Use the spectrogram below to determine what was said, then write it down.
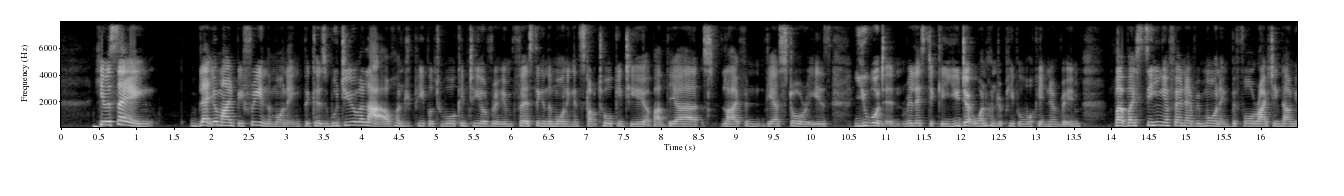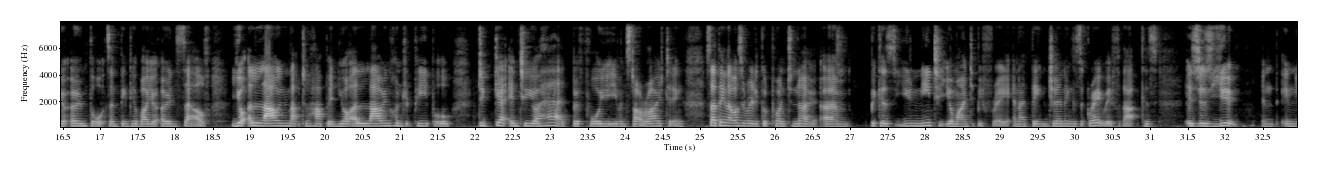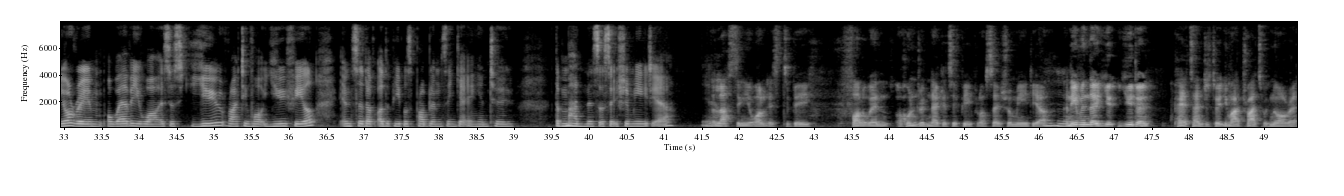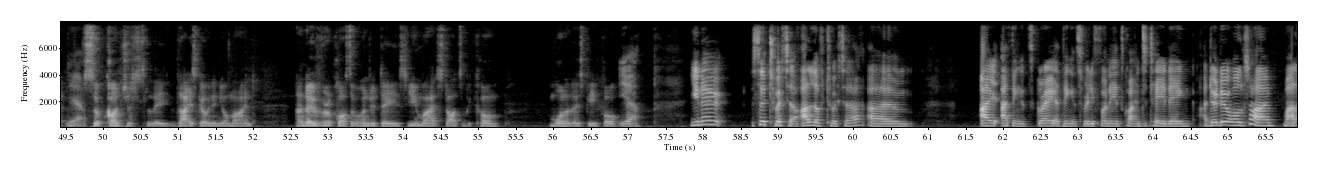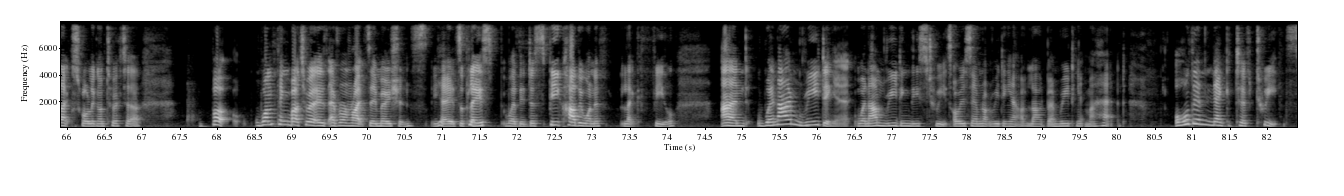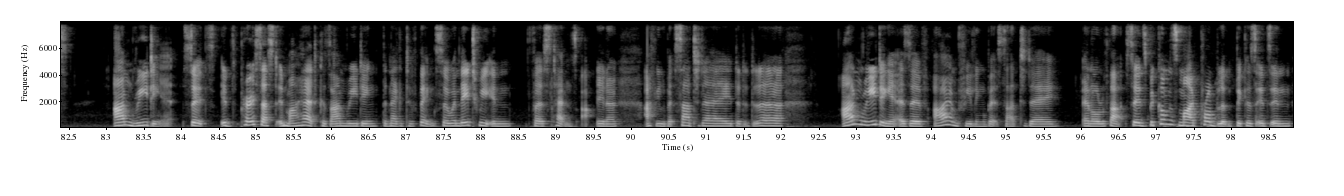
he was saying, let your mind be free in the morning because would you allow hundred people to walk into your room first thing in the morning and start talking to you about their life and their stories? You wouldn't. Realistically, you don't want hundred people walking in your room. But by seeing your phone every morning before writing down your own thoughts and thinking about your own self, you're allowing that to happen. You're allowing 100 people to get into your head before you even start writing. So I think that was a really good point to know um, because you need to, your mind to be free. And I think journaling is a great way for that because it's just you in, in your room or wherever you are. It's just you writing what you feel instead of other people's problems and getting into the madness of social media. Yeah. The last thing you want is to be following a hundred negative people on social media, Mm-hmm. and even though you you don't pay attention to it, you might try to ignore it. Yeah. Subconsciously, that is going in your mind, and over a course of hundred days, you might start to become one of those people. Yeah. You know, so Twitter, I love Twitter. Um I I think it's great. I think it's really funny. It's quite entertaining. I don't do it all the time, but I like scrolling on Twitter. But one thing about Twitter is everyone writes their emotions. Yeah, it's a place where they just speak how they want to like feel. And when I'm reading it, when I'm reading these tweets, obviously I'm not reading it out loud, but I'm reading it in my head. All the negative tweets I'm reading it, so it's it's processed in my head because I'm reading the negative things. So when they tweet in first tense, uh, you know, I feel a bit sad today. Da da da. I'm reading it as if I am feeling a bit sad today, and all of that. So it becomes my problem because it's in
